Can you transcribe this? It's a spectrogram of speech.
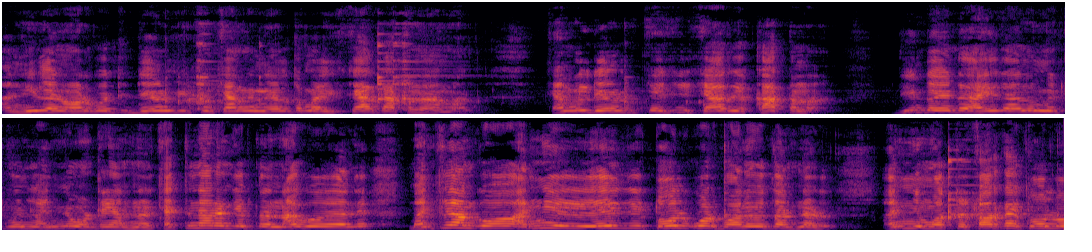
ఆ నీళ్ళని వడగొట్టి దేవుడికి ఇచ్చిన శనగ నీళ్ళతో మరి చారు కాస్తున్నాను అన్నమాట. శనగలు దేవుడికి ఇచ్చేసి చారు కాస్తున్నా దీంతో ఏంటో ఐదాను మిట్మిన్లు అన్నీ ఉంటాయి అంటున్నాడు. సత్యనారాయణ చెప్తున్నాడు నాకు అంటే మంచిది అనుకో అన్నీ ఏది తోలు కూడా పోనవద్దు అంటున్నాడు. అన్నీ మొత్తం సొరకాయ తోలు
